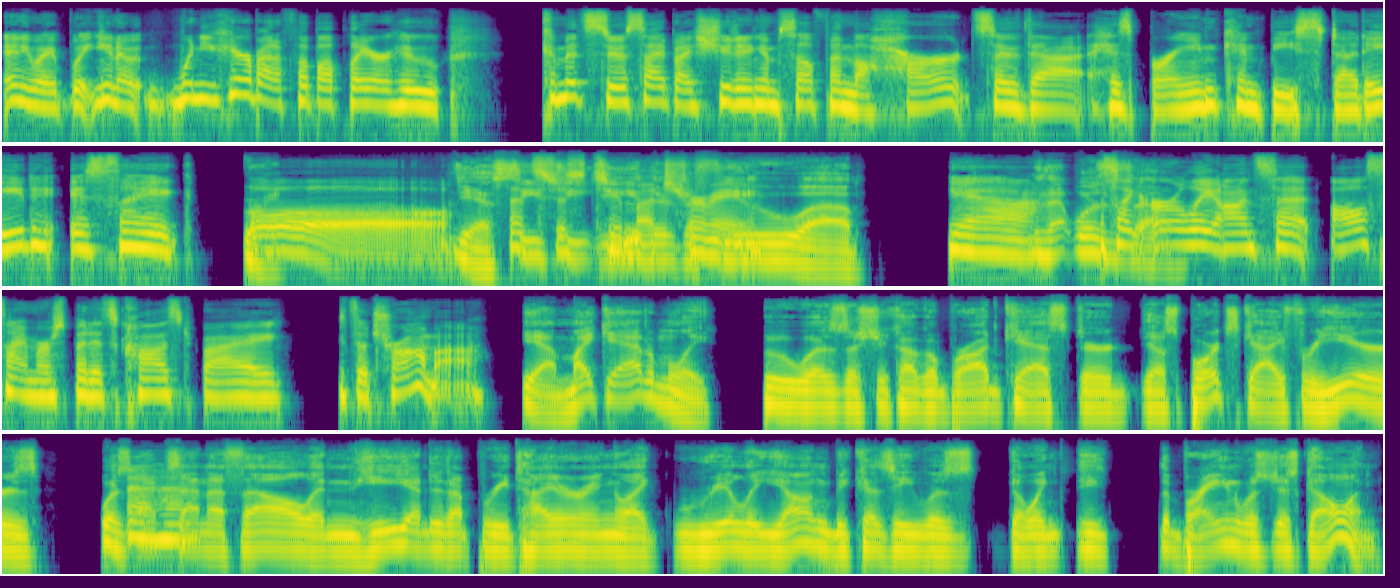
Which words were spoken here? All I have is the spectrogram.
anyway? But you know, when you hear about a football player who commits suicide by shooting himself in the heart so that his brain can be studied, it's like Right. oh Yeah, that's CTE, just too much for me. few, uh, yeah, that was it's like uh, early onset Alzheimer's, but it's caused by the trauma. Yeah, Mike Adamle, who was a Chicago broadcaster, you know, sports guy for years, was Uh-huh. ex NFL, and he ended up retiring like really young because he was going. He, the brain was just going.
